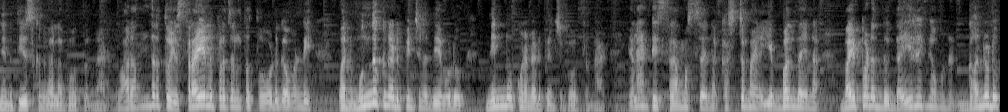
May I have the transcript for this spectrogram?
నేను తీసుకుని వెళ్ళబోతున్నాడు. వారందరితో ఇస్రాయేల్ ప్రజలతో తోడుగా ఉండి వారిని ముందుకు నడిపించిన దేవుడు నిన్ను కూడా నడిపించబోతున్నాడు. ఎలాంటి సమస్య అయినా కష్టమైన ఇబ్బంది అయినా భయపడద్దు ధైర్యంగా ఉన్నాడు గనుడు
